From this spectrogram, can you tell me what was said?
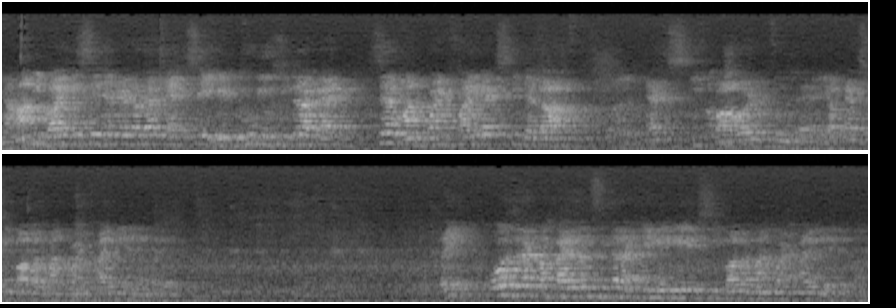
यहाँ भी y किससे जनरेट हो रहा है? x से। ये 2 भी उसी तरह का है। सिर्फ़ 1.5x की जगह x की पावर 2 है। या x की पावर 1.5 लेने पड़ेगा और जरा कंपैरिजन सीधा रखने के लिए इसकी पावर 1.5 ले लेता हूँ।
